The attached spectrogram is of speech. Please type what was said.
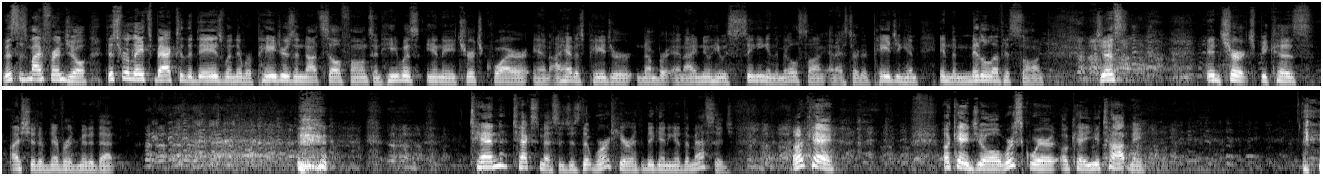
this is my friend Joel. This relates back to the days when there were pagers and not cell phones, and he was in a church choir, and I had his pager number, and I knew he was singing in the middle of the song, and I started paging him in the middle of his song, just in church, because I should have never admitted that. 10 text messages that weren't here at the beginning of the message. Okay. Okay, Joel, we're square. Okay, you taught me.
